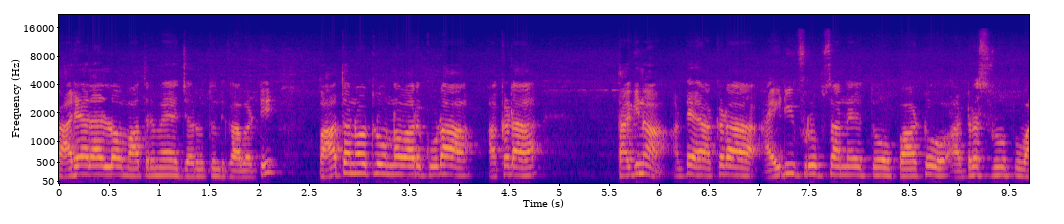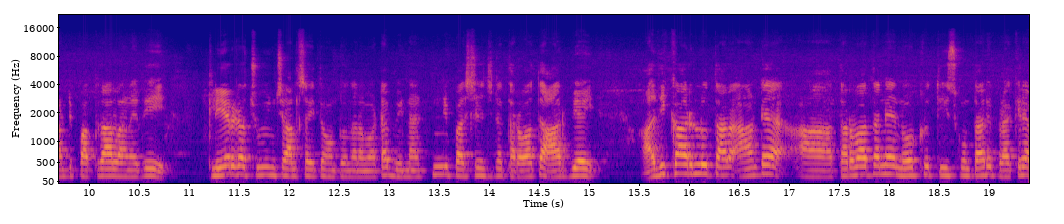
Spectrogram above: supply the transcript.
కార్యాలయాల్లో మాత్రమే జరుగుతుంది కాబట్టి పాత నోట్లు ఉన్నవారు కూడా అక్కడ తగిన అంటే అక్కడ ఐడి ప్రూఫ్స్ అనేతో పాటు అడ్రస్ ప్రూఫ్ వంటి పత్రాలు అనేది క్లియర్గా చూపించాల్సి అయితే ఉంటుందన్నమాట. వీటన్నిటిని పరిశీలించిన తర్వాత ఆర్బీఐ అధికారులు తర్ అంటే ఆ తర్వాతనే నోట్లు తీసుకుంటారు. ప్రక్రియ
